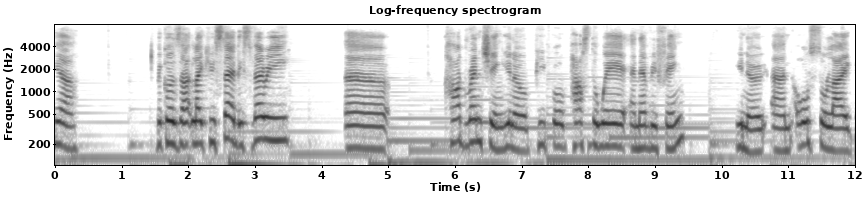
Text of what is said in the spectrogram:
Yeah. Because uh, like you said it's very uh, heart wrenching you know people passed away and everything you know and also like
